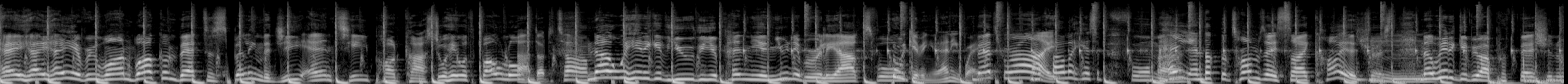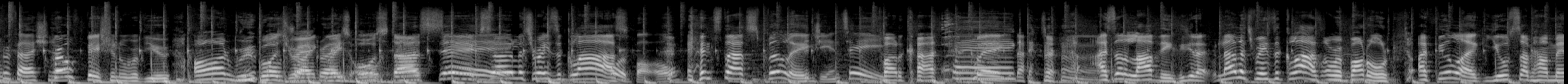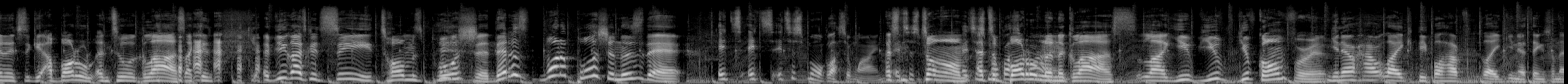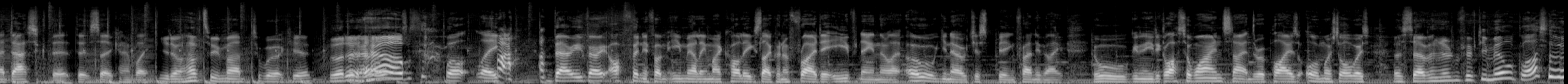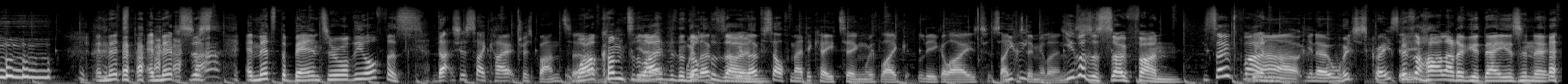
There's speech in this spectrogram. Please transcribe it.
Hey, hey, hey, everyone. Welcome back to Spilling the GNT podcast. You're here with Bolo. And Dr. Tom. No, we're here to give you the opinion you never really asked for. But we're giving it anyway. That's right. Now, Paula here's a performer. Hey, and Dr. Tom's a psychiatrist. Hmm. Now, we're here to give you our professional, Professional. professional review on RuPaul's Drag Race All Star 6. So let's raise a glass Or a bottle. and start spilling. G&T. podcast. Clank. Clank. No, sorry. I started laughing because you know now let's raise a glass or a bottle. I feel like you've somehow managed to get a bottle into a glass. I can, if you guys could see Tom's portion, that is what a portion is that? It's it's it's a small glass of wine. It's, a Tom. it's It's, a a, glass of bottle in a glass. Like you've you've you've gone for it. You know how like people have like you know things on their desk that, that say kind of like you don't have to be mad to work here, but, it helps. Well, like very very often if I'm emailing my colleagues like on a Friday evening and they're like, oh, you know, just being friendly, like, oh, gonna need a glass of wine tonight, and the reply is almost always a 750 ml glass. And that's and that's just and that's the banter of the office. That's just psychiatrist banter. Welcome to the life of the we doctor love, zone. We love self-medicating with like legalized You, psychostimulants. you guys are so fun. You're so fun. yeah, you know, which is crazy. It's a highlight of your day, isn't it?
